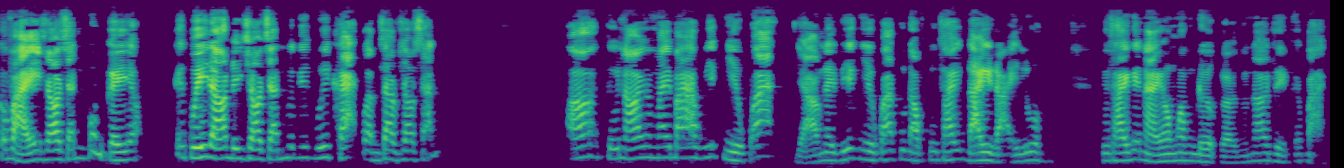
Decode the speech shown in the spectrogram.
Có phải so sánh cùng kỳ không? Cái quý đó đi so sánh với cái quý khác làm sao so sánh? Đó tôi nói mấy ba viết nhiều quá. Dạo này viết nhiều quá tôi đọc tôi thấy đầy rẫy luôn. Tôi thấy cái này không không được rồi tôi nói thì các bạn.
